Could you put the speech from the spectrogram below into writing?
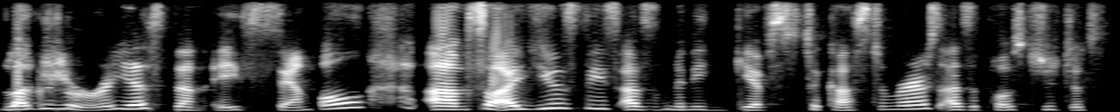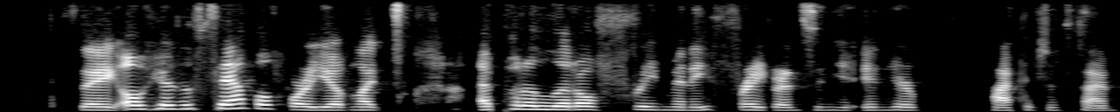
luxurious than a sample. Um, so I use these as mini gifts to customers as opposed to just saying, "Oh, here's a sample for you." I'm like, I put a little free mini fragrance in your in your package this time.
